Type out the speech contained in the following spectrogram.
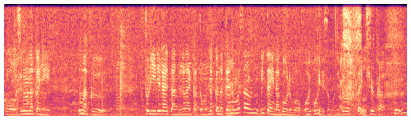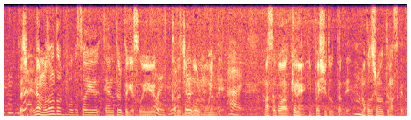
こう自分の中にうまく取り入れられたんじゃないかと思う。なんか中山さんみたいなゴールも多いですもんね、泥臭いっていうか。確かに。でももともと僕そういう点取る時はそういう形のゴールも多いんで、ね、はい、まあ、そこは去年いっぱいシュート打ったんで、うん、まあ、今年も打ってますけど、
